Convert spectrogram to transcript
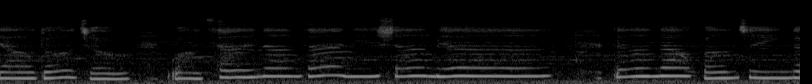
要多久我才能在你身边？等到放晴的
